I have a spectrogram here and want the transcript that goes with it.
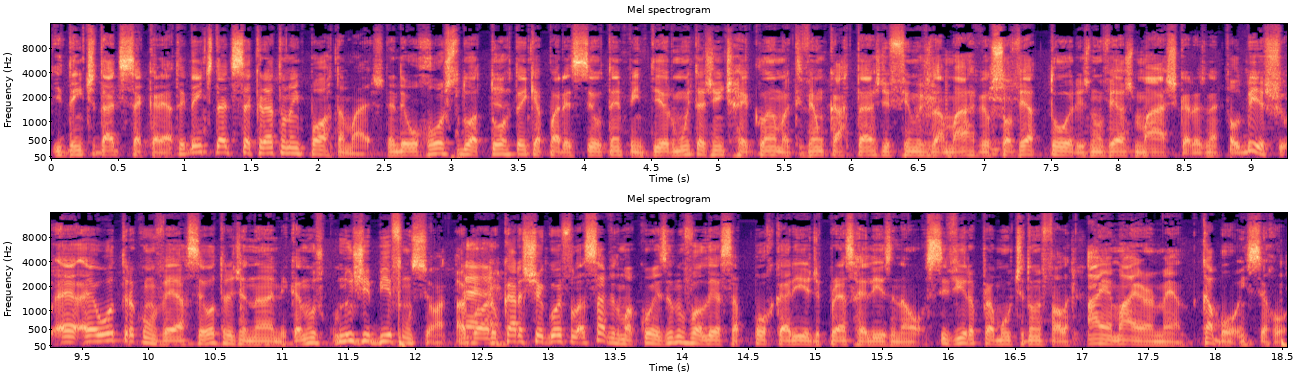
identidade secreta. Identidade secreta não importa mais, entendeu? O rosto do ator tem que aparecer o tempo inteiro. Muita gente reclama que vê um cartaz de filmes da Marvel, só vê atores, não vê as máscaras, né? Falo, bicho, é, é outra conversa, é outra dinâmica. No, no gibi funciona. Agora, É. o cara chegou e falou: sabe de uma coisa? Eu não vou ler essa porcaria de press release, não. Se vira pra multidão e fala: I am Iron Man. Acabou, encerrou.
